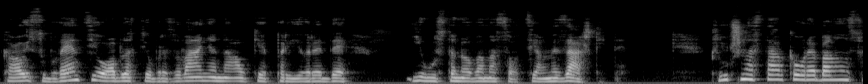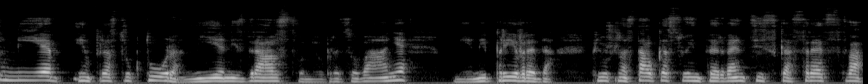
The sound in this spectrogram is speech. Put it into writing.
kao i subvencije u oblasti obrazovanja, nauke, privrede i ustanovama socijalne zaštite. Ključna stavka u rebalansu nije infrastruktura, nije ni zdravstvo, ni obrazovanje, nije ni privreda. Ključna stavka su intervencijska sredstva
